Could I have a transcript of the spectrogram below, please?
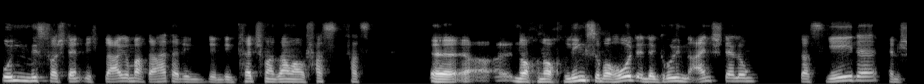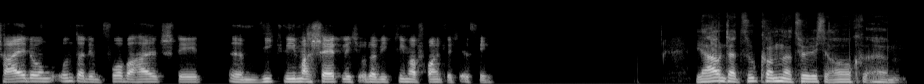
unmissverständlich klargemacht, da hat er den, den, den Kretschmann, sagen wir mal, fast, fast äh, noch, noch links überholt in der grünen Einstellung, dass jede Entscheidung unter dem Vorbehalt steht, ähm, wie klimaschädlich oder wie klimafreundlich ist sie. Ja, und dazu kommt natürlich auch, ähm,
